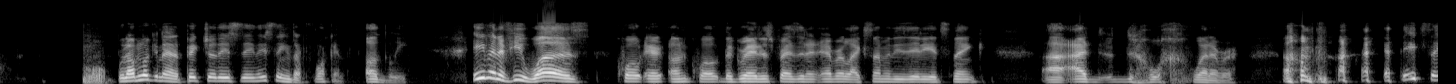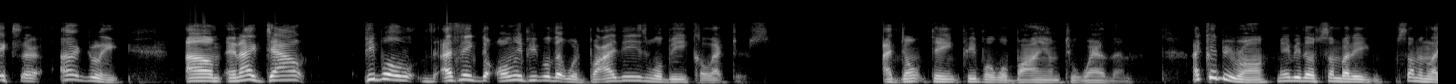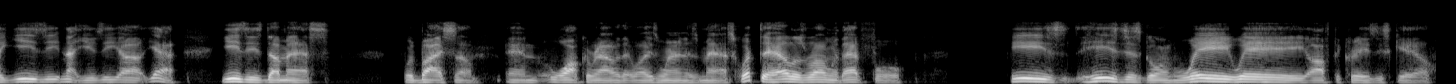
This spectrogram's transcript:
But I'm looking at a picture of these things. These things are fucking ugly. Even if he was quote er, unquote the greatest president ever, like some of these idiots think, uh, I whatever. Um, these things are ugly. Um, and I doubt people. I think the only people that would buy these will be collectors. I don't think people will buy them to wear them. I could be wrong. Maybe there's somebody, someone like Yeezy, not Yeezy, uh, yeah, Yeezy's dumbass would buy some and walk around with it while he's wearing his mask. What the hell is wrong with that fool? He's he's just going way way off the crazy scale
